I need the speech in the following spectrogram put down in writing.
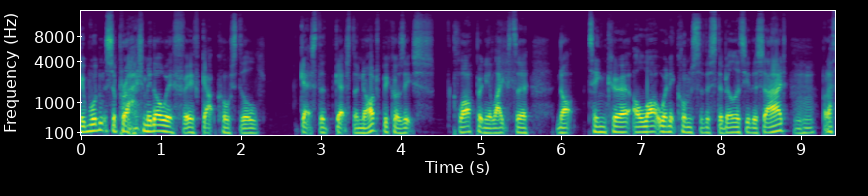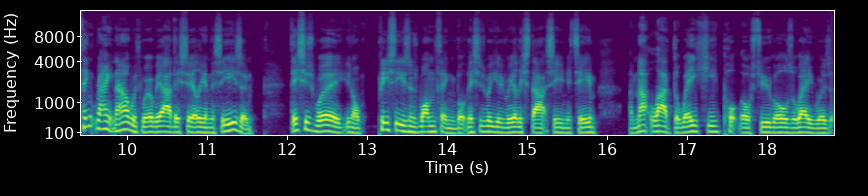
It wouldn't surprise me though if if Gakpo still gets the gets the nod because it's Klopp and he likes to not tinker a lot when it comes to the stability of the side. Mm-hmm. But I think right now with where we are this early in the season, this is where you know pre-season's one thing, but this is where you really start seeing your team. And that lad, the way he put those two goals away was,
